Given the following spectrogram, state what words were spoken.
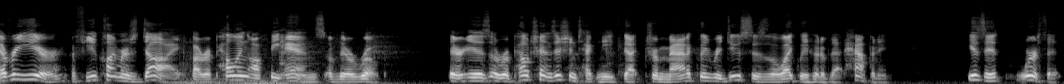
Every year, a few climbers die by rappelling off the ends of their rope. There is a rappel transition technique that dramatically reduces the likelihood of that happening. Is it worth it?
